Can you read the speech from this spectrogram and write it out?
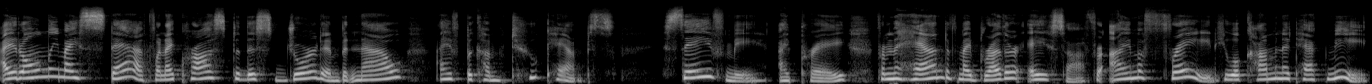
I had only my staff when I crossed this Jordan, but now I have become two camps. Save me, I pray, from the hand of my brother Esau, for I am afraid he will come and attack me,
